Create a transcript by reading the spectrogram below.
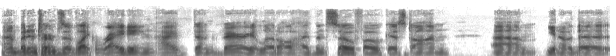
Um, but in terms of like writing, I've done very little. I've been so focused on, um, you know, the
